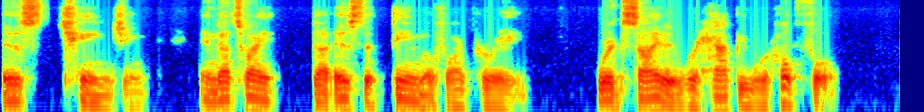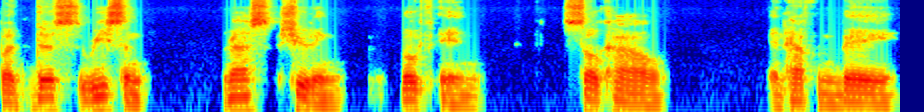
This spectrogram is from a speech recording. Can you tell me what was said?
is changing. And that's why that is the theme of our parade. We're excited, we're happy, we're hopeful. But this recent mass shooting, both in SoCal and Half Moon Bay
